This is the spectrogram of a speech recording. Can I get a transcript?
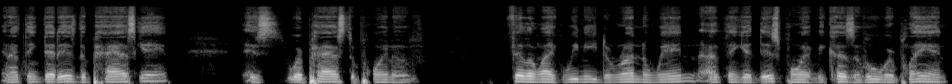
And I think that is the pass game. Is we're past the point of feeling like we need to run to win. I think at this point, because of who we're playing,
